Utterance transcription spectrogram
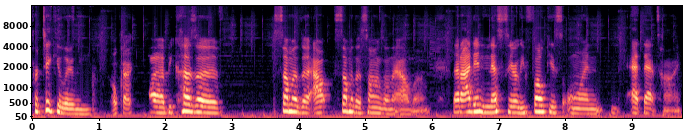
particularly. Okay. Uh, because of some of the out some of the songs on the album that I didn't necessarily focus on at that time,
